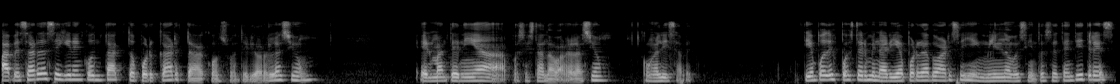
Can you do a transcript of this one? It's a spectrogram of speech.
A pesar de seguir en contacto por carta con su anterior relación, él mantenía pues esta nueva relación con Elizabeth. Tiempo después terminaría por graduarse y en 1973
